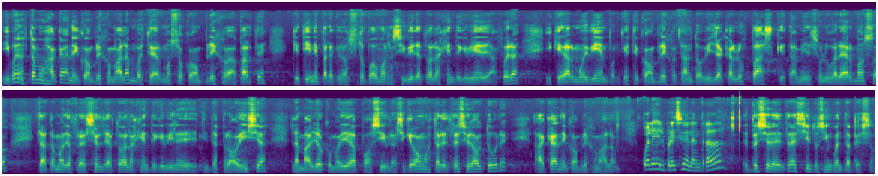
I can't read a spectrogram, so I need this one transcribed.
Y bueno, estamos acá en el complejo Malambo, este hermoso complejo aparte que tiene para que nosotros podamos recibir a toda la gente que viene de afuera y quedar muy bien, porque este complejo, tanto Villa Carlos Paz, que también es un lugar hermoso, tratamos de ofrecerle a toda la gente que viene de distintas provincias la mayor comodidad posible. Así que vamos a estar el 13 de octubre acá en el complejo Malambo. ¿Cuál es el precio de la entrada? El precio de la entrada es 150 pesos.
